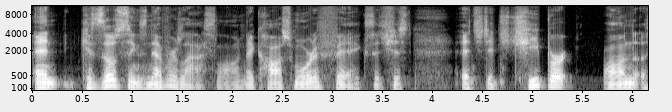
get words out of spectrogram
and because those things never last long they cost more to fix it's just it's it's cheaper on a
